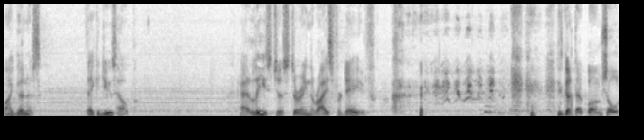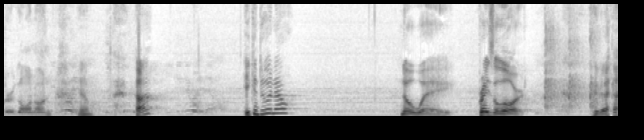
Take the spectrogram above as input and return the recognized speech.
my goodness, they could use help. At least just stirring the rice for Dave. He's got that bum shoulder going on, you know. Huh? He can do it now? No way. Praise the Lord.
